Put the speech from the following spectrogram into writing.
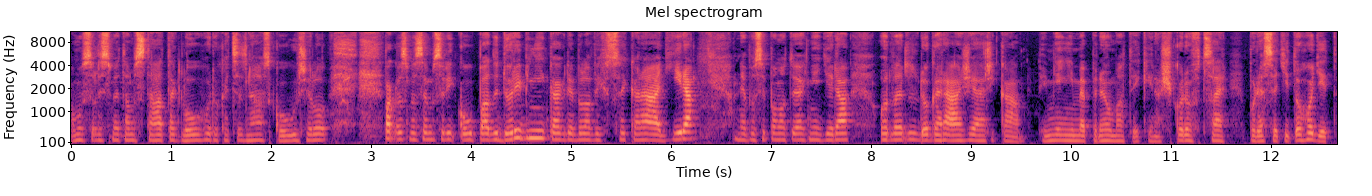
a museli jsme tam stát tak dlouho, dokud se z nás kouřilo. Pak jsme se museli koupat do rybníka, kde byla vysekaná díra. Nebo si pamatuju, jak mě děda odvedl do garáže a říká, vyměníme pneumatiky na Škodovce, bude se ti to hodit.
